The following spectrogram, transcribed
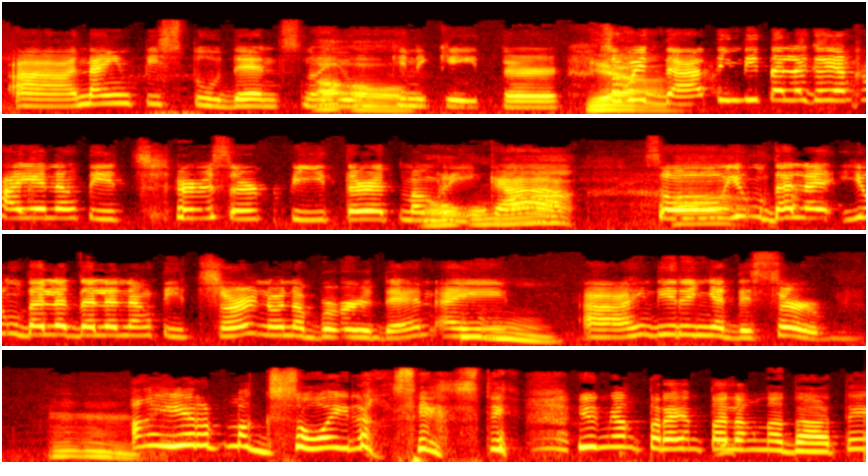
ah, 90 students no yung Oo. kinikater. So Yeah. with that, hindi talaga yan kaya ng teacher Sir Peter at Ma'am Oo nga. So Ah. yung dala yung dala-dala ng teacher no na burden ay Mm. ah, hindi rin niya deserve. Mm-mm. Ang hirap mag-soy ng 60. Yun nga 30 lang na dati.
